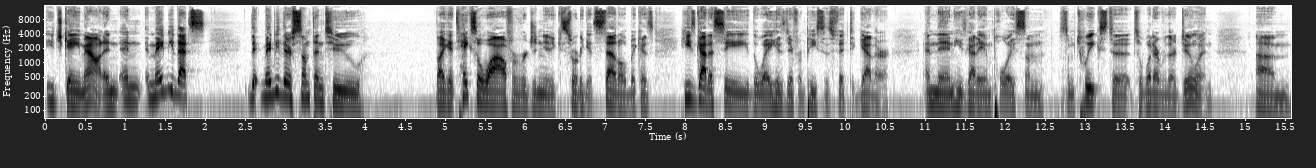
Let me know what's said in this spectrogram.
each game out, and and maybe that's maybe there's something to like it takes a while for Virginia to sort of get settled because he's got to see the way his different pieces fit together and then he's got to employ some some tweaks to to whatever they're doing. Um,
